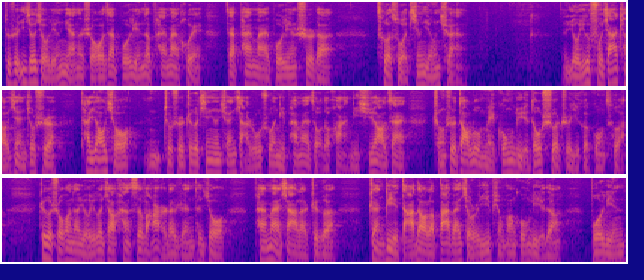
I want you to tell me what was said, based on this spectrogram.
就是一九九零年的时候，在柏林的拍卖会，在拍卖柏林市的。厕所经营权有一个附加条件，就是他要求，嗯，就是这个经营权，假如说你拍卖走的话，你需要在城市道路每公里都设置一个公厕。这个时候呢，有一个叫汉斯瓦尔的人，他就拍卖下了这个占地达到了八百九十一平方公里的柏林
